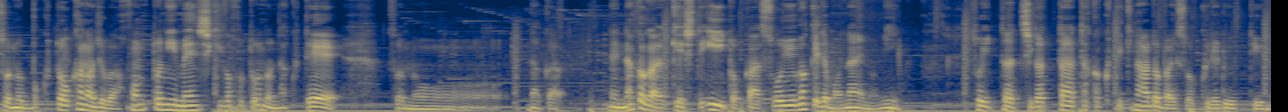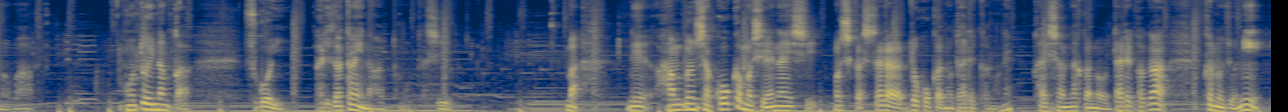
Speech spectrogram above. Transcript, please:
その僕と彼女は本当に面識がほとんどなくてそのなんか、ね、仲が決していいとかそういうわけでもないのにそういった違った多角的なアドバイスをくれるっていうのは本当になんかすごいありがたいなと思ったしまあね半分社交かもしれないしもしかしたらどこかの誰かのね会社の中の誰かが彼女に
